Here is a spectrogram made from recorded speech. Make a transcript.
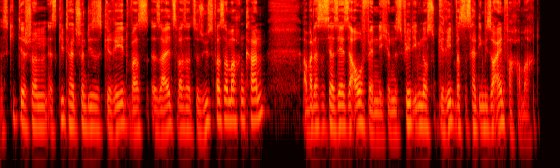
es gibt ja schon, es gibt halt schon dieses Gerät, was Salzwasser zu Süßwasser machen kann. Aber das ist ja sehr, sehr aufwendig und es fehlt irgendwie noch so ein Gerät, was das halt irgendwie so einfacher macht.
